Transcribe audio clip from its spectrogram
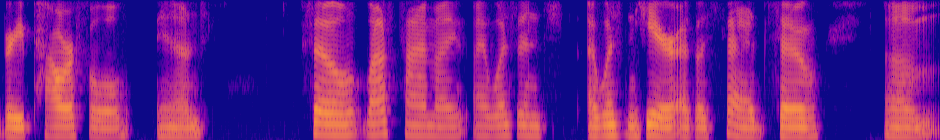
very powerful, and so last time I I wasn't I wasn't here as I said, so um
